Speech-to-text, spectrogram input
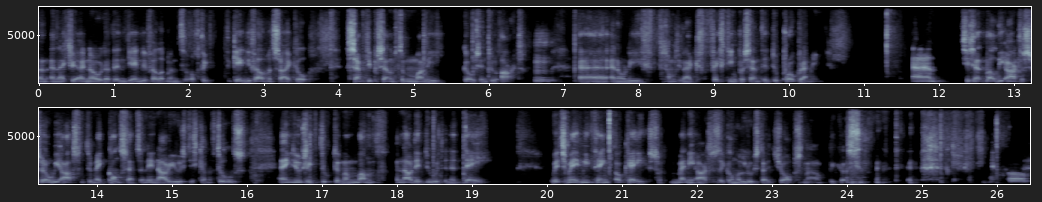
and, and actually, I know that in game development of the, the game development cycle, seventy percent of the money goes into art, mm. uh, and only something like fifteen percent into programming." And she said, well, the artists, so we asked them to make concepts and they now use these kind of tools. And usually it took them a month and now they do it in a day, which made me think, okay, so many artists are going to lose their jobs now because Um,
